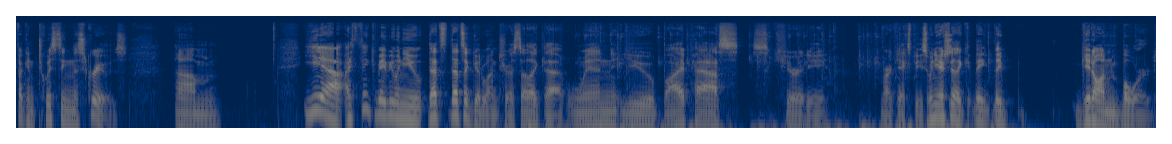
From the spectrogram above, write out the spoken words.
fucking twisting the screws. Um, yeah, I think maybe when you that's that's a good one, Trist. I like that. When you bypass security, mark XP. So when you actually like they they get on board.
